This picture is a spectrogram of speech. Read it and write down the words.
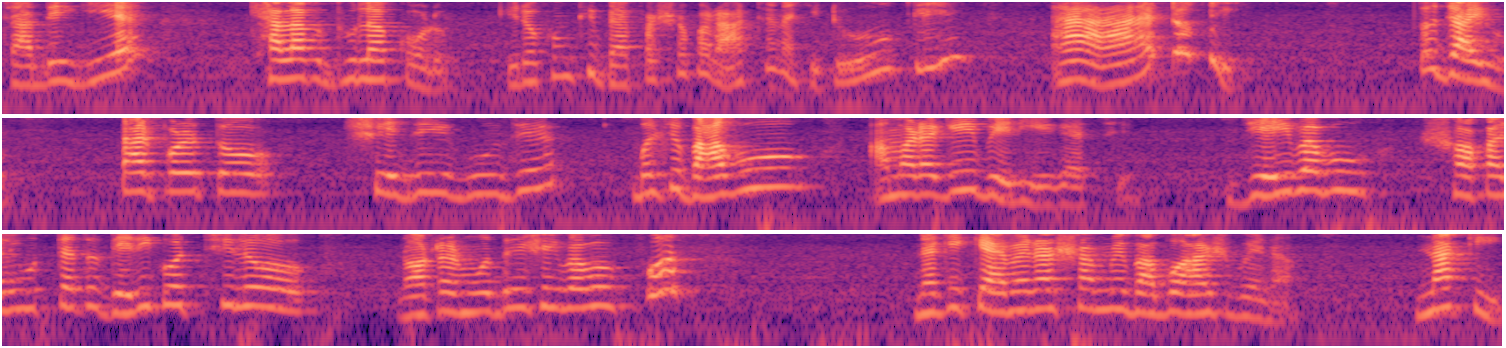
চাঁদে গিয়ে খেলাধুলা করো। এরকম কি ব্যাপার স্যাপার আছে নাকি? টুকলি? হ্যাঁ টুকলি। তো যাই হোক, তারপরে তো সেজে গুজে বলছে, বাবু, আমার আগেই বেরিয়ে গেছে। যেই বাবু সকালে উঠতে তো দেরি করছিল, নটার মধ্যেই সেই বাবু, ফুস! নাকি ক্যামেরার সামনে বাবু আসবে না? নাকি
